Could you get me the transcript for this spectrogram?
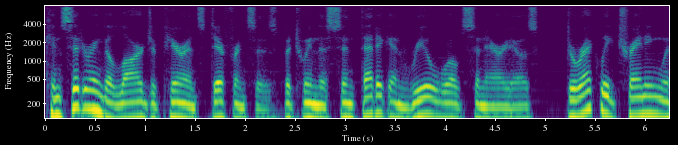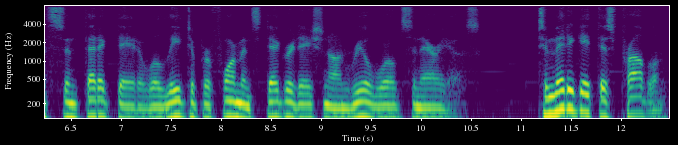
Considering the large appearance differences between the synthetic and real-world scenarios, directly training with synthetic data will lead to performance degradation on real-world scenarios. To mitigate this problem,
